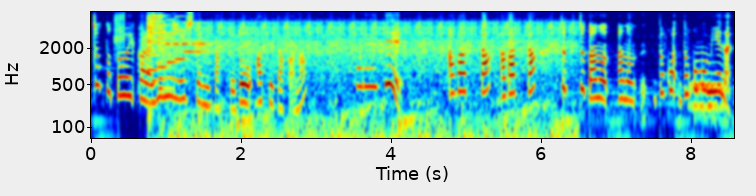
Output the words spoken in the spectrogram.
ちょっと遠いから弓にしてみたけど、合ってたかなこれで、上がった？上がった？ちょ、ちょっとあの、あの、どこ、どこも見えない。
